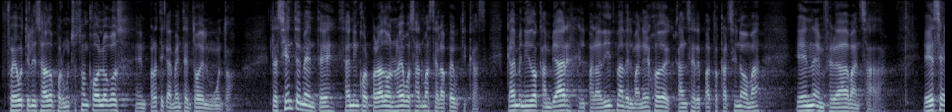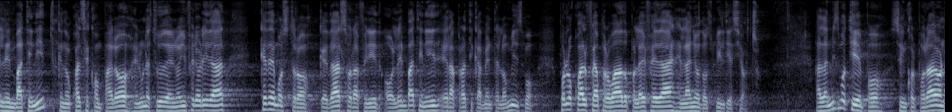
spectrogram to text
fue utilizado por muchos oncólogos en prácticamente en todo el mundo. Recientemente se han incorporado nuevas armas terapéuticas que han venido a cambiar el paradigma del manejo del cáncer hepatocarcinoma en enfermedad avanzada. Es el embatinib, con el cual se comparó en un estudio de no inferioridad que demostró que dar sorafenib o lenvatinib era prácticamente lo mismo, por lo cual fue aprobado por la FDA en el año 2018. Al mismo tiempo, se incorporaron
